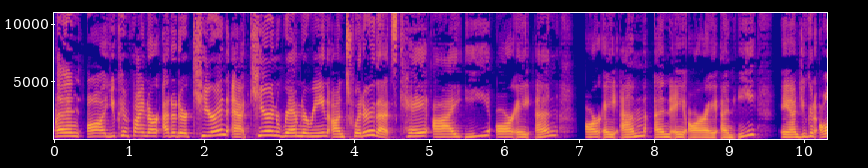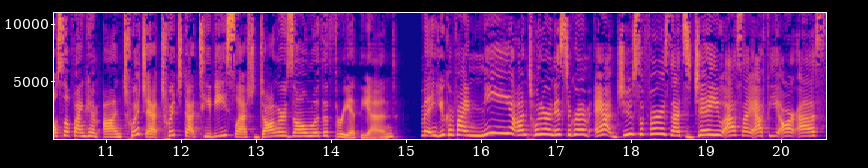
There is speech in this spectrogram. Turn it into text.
and uh, you can find our editor Kieran at Kieran Ramnarine on Twitter. That's K I E R A N R A M N A R A N E. And you can also find him on Twitch at twitch.tv slash dongerzone with a three at the end. And You can find me on Twitter and Instagram at Jusifers. That's J-U-S-I-F-E-R-S.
